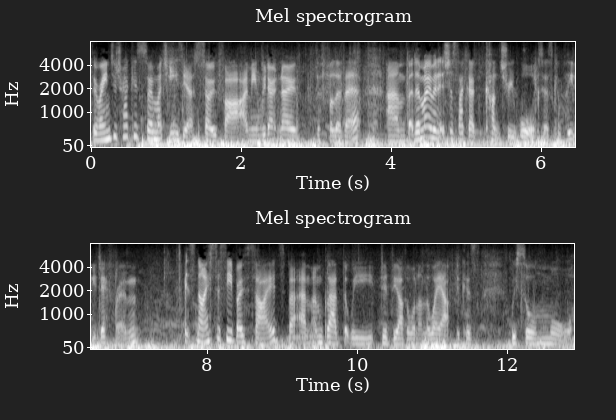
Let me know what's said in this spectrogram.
The ranger track is so much easier so far. I mean, we don't know the full of it, um, but at the moment it's just like a country walk, so it's completely different. It's nice to see both sides, but um, I'm glad that we did the other one on the way up because we saw more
